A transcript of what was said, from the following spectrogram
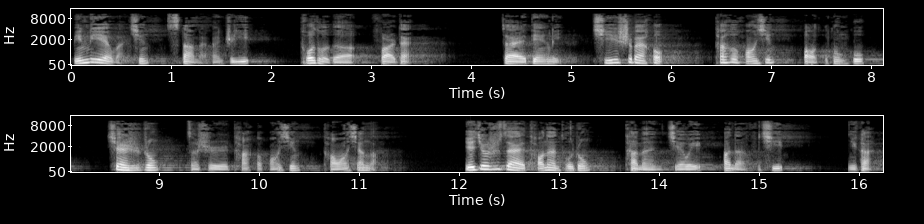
名列晚清四大买办之一，妥妥的富二代。在电影里，其失败后，他和黄兴抱头痛哭；现实中，则是他和黄兴逃亡香港，也就是在逃难途中，他们结为患难夫妻。你看。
